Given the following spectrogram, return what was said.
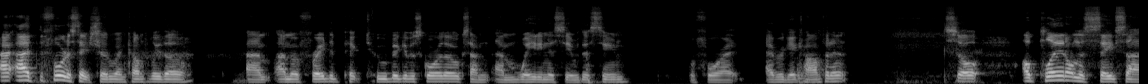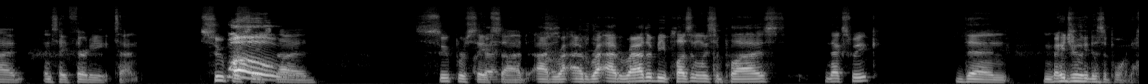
I, I the Florida State should win comfortably though. I'm I'm afraid to pick too big of a score though because I'm I'm waiting to see with this team before I ever get confident. So I'll play it on the safe side and say 38-10. Super Whoa! safe side. Super safe Okay. side. I'd, ra- I'd, ra- I'd rather be pleasantly surprised next week than majorly disappointed.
